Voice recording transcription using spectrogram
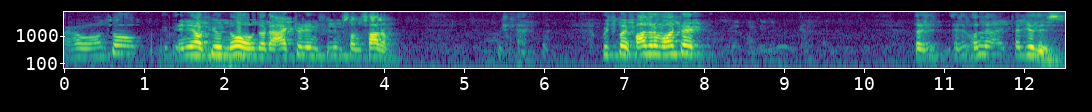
I have also, if any of you know that I acted in film Sansaram, which my father wanted. Only I tell you this.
